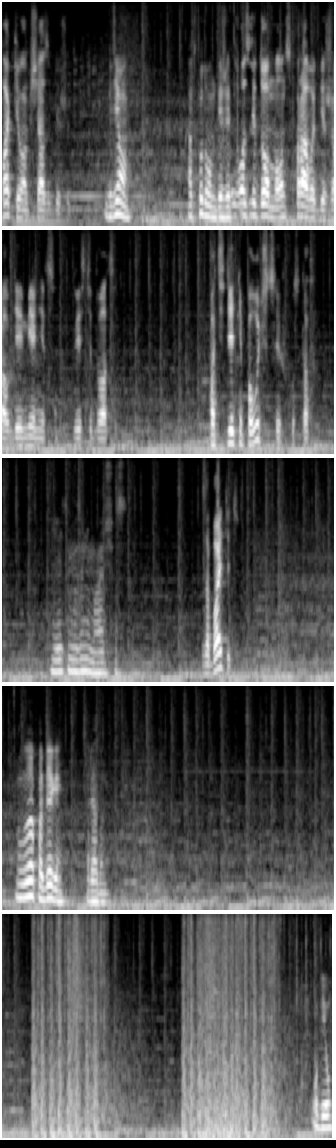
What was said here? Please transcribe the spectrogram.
факелом сейчас бежит. Где он? Откуда он бежит? Возле дома, он справа бежал, где мельница. 220. Подсидеть не получится их в кустах. Я этим и занимаюсь сейчас. Забайтить? Ну да, побегай рядом. Убил.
